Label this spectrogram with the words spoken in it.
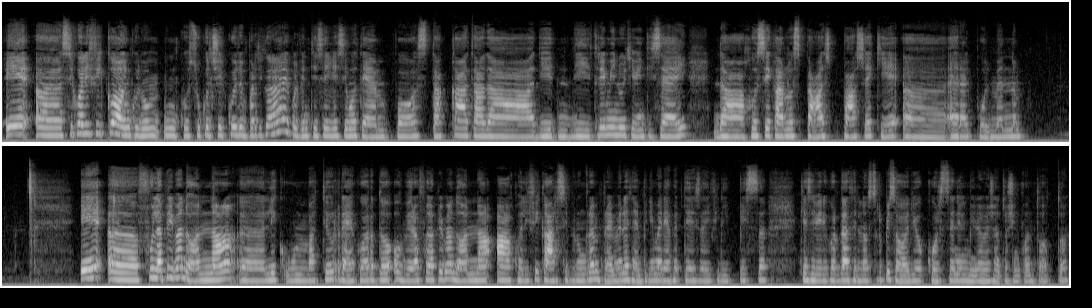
e uh, si qualificò in quel, in, su quel circuito in particolare col 26esimo tempo, staccata da, di, di 3 minuti e 26 da José Carlos Pace che era il pullman e uh, fu la prima donna, uh, lì batté un record, ovvero fu la prima donna a qualificarsi per un Gran Premio dai tempi di Maria Teresa di Filippis, che se vi ricordate il nostro episodio corse nel 1958.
